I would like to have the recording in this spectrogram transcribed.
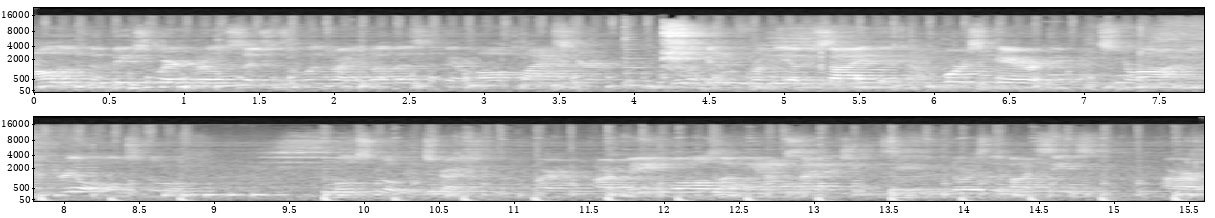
All of the big square grills, such as the ones right above us, they're all plaster. You look at them from the other side, they've got horsehair, they've got straw, they're real old school, old school construction. Our, our main walls on the outside that you can see the doors of the box seats are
